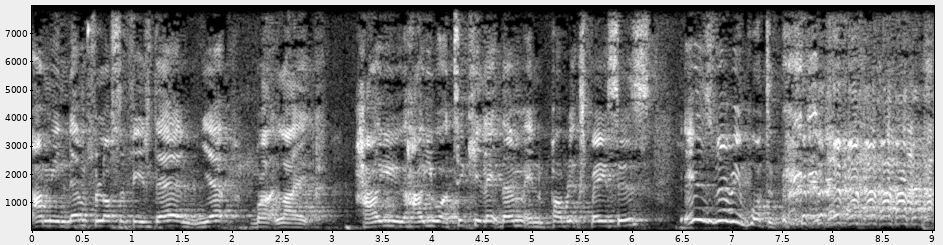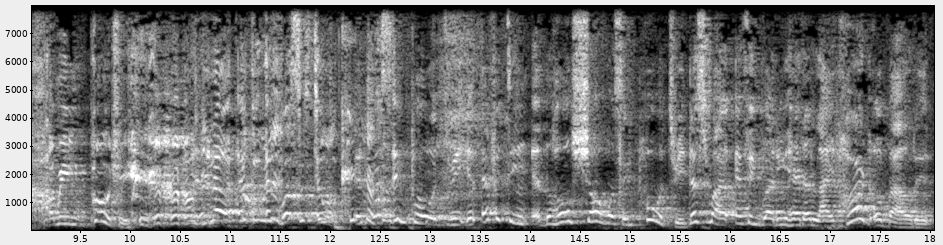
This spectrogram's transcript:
I mean, them philosophies there, yep. But like how you how you articulate them in public spaces is very important. I mean, poetry. you know, poetry. Everything, the whole show was in poetry. That's why everybody had a light heart about it.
